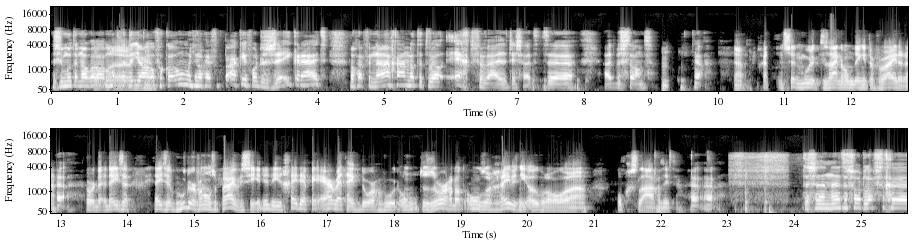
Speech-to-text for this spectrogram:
Dus je moet dan nog, dan, mocht het jou uh, overkomen, moet je nog even een paar keer voor de zekerheid nog even nagaan dat het wel echt verwijderd is uit het, uh, uit het bestand. Hm. Ja. Ja, het gaat ontzettend moeilijk te zijn om dingen te verwijderen. Ja. Door de, deze, deze hoeder van onze privacy, die de GDPR-wet heeft doorgevoerd om te zorgen dat onze gegevens niet overal... Uh, opgeslagen zitten. Ja, ja. Het is een, net een soort lastige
